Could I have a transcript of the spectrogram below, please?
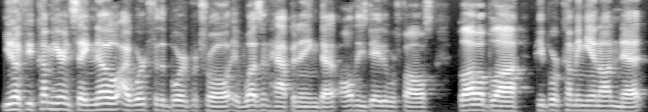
You know, if you come here and say no, I worked for the Border Patrol, it wasn't happening. That all these data were false. Blah blah blah. People were coming in on net.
